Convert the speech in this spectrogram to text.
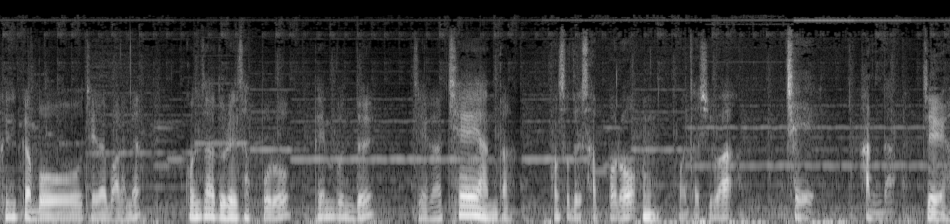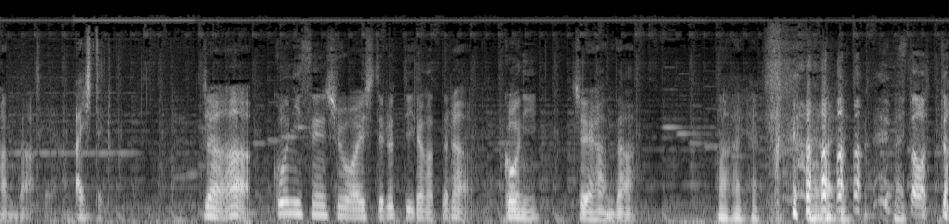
그러니까뭐제가말하면권사돌의삿포로팬분들제가ハンダコンサドル札幌、うん、私はチェー・ハンダチェー・ハンダ愛してるじゃあゴニ選手を愛してるって言いたかったらゴニチェーハンダ 아, 하이, 하이. 하이, 하이, 하이. 伝わった、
